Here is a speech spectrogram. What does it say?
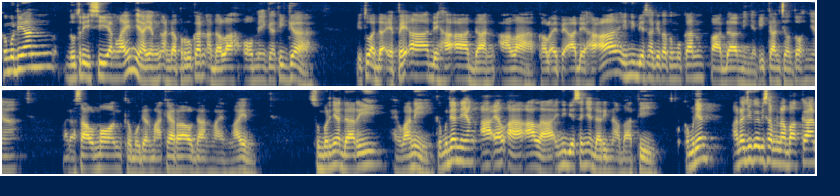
Kemudian nutrisi yang lainnya yang Anda perlukan adalah omega 3. Itu ada EPA, DHA, dan ALA. Kalau EPA, DHA ini biasa kita temukan pada minyak ikan contohnya, pada salmon, kemudian makeral, dan lain-lain. Sumbernya dari hewani. Kemudian yang ALA, ALA ini biasanya dari nabati. Kemudian Anda juga bisa menambahkan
